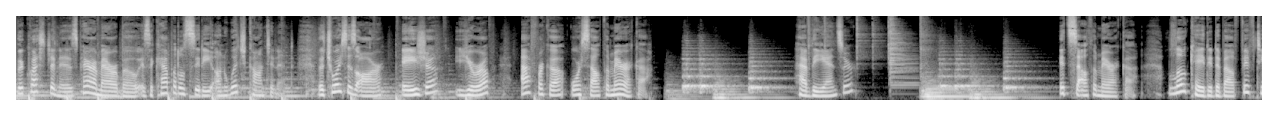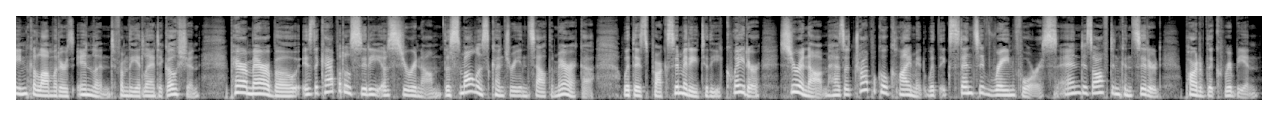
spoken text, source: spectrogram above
The question is Paramaribo is a capital city on which continent? The choices are Asia, Europe, Africa, or South America. Have the answer? It's South America. Located about 15 kilometers inland from the Atlantic Ocean, Paramaribo is the capital city of Suriname, the smallest country in South America. With its proximity to the equator, Suriname has a tropical climate with extensive rainforests and is often considered part of the Caribbean.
